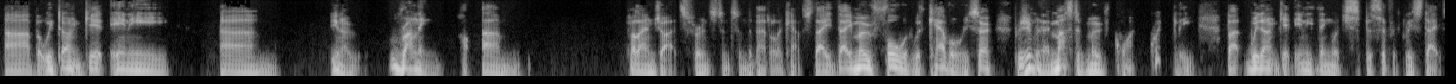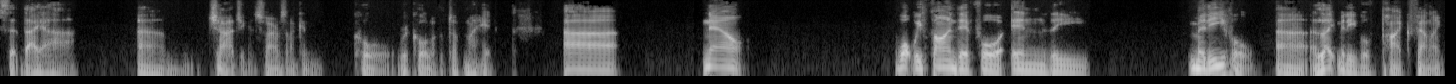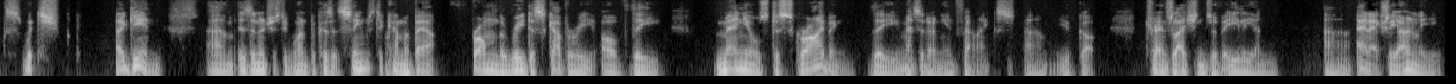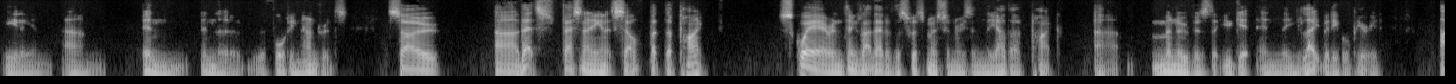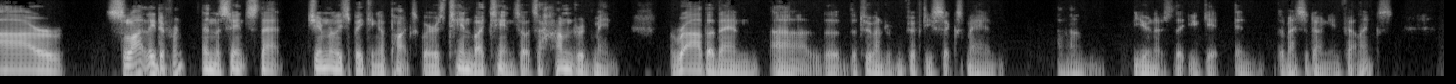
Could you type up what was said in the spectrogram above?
uh, but we don't get any, um, you know, running um, phalangites, for instance, in the battle accounts. They they move forward with cavalry, so presumably they must have moved quite quickly. But we don't get anything which specifically states that they are um, charging, as far as I can call recall off the top of my head. Uh, now, what we find, therefore, in the medieval, uh, late medieval pike phalanx, which again um, is an interesting one because it seems to come about from the rediscovery of the manuals describing the Macedonian phalanx. Um, you've got translations of Aelian, uh, and actually only Aelian, um, in, in the, the 1400s. So, uh, that's fascinating in itself, but the pike square and things like that of the Swiss mercenaries and the other pike, uh, maneuvers that you get in the late medieval period are slightly different in the sense that generally speaking, a pike square is 10 by 10. So it's 100 men rather than uh, the the 256 man um, units that you get in the Macedonian phalanx,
